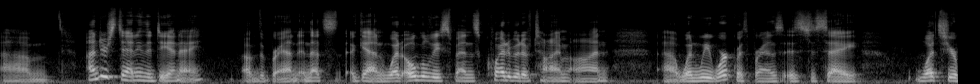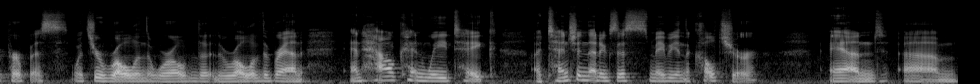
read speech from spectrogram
um, understanding the DNA of the brand. And that's, again, what Ogilvy spends quite a bit of time on uh, when we work with brands is to say, what's your purpose? What's your role in the world, the, the role of the brand? And how can we take a tension that exists maybe in the culture and um,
